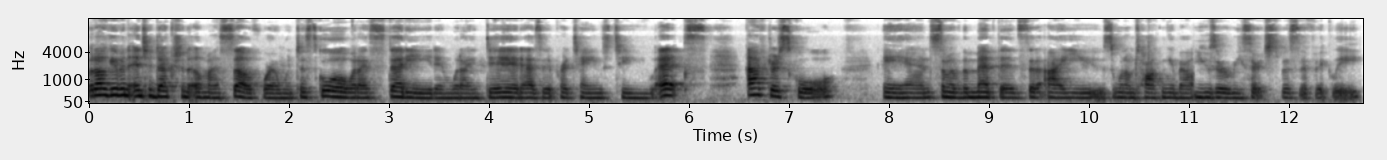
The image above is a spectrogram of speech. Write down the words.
But I'll give an introduction of myself, where I went to school, what I studied, and what I did as it pertains to UX after school and some of the methods that I use when I'm talking about user research specifically.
